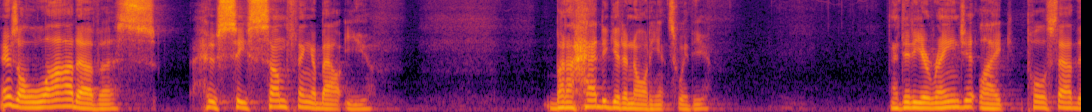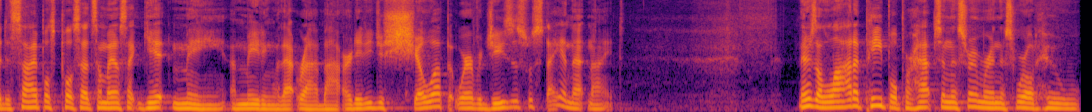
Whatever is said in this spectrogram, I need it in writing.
There's a lot of us who see something about you, but I had to get an audience with you. Now, did he arrange it like pull aside the disciples, pull aside somebody else, like get me a meeting with that rabbi? Or did he just show up at wherever Jesus was staying that night? There's a lot of people, perhaps in this room or in this world, who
